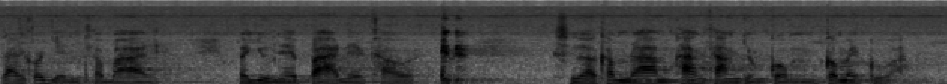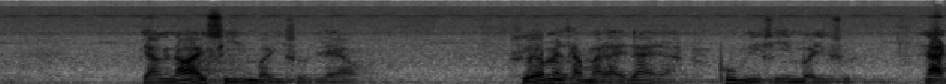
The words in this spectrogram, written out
ใจก็เย็นสบาย ไปอยู่ในป่าในเขา เสือคำรามข้างทางจงกรมก็ไม่กลัว อย่างน้อยศีลบริสุทธิ์แล้ว เสือไม่ทำอะไรได้ละผู้มีศีลบริสุทธิ์นั่น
